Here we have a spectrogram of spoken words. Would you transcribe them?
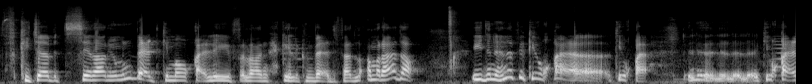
في كتابة السيناريو من بعد كما وقع لي في نحكي لك من بعد في هذا الأمر هذا. اذا هنا فين كيوقع كيوقع كيوقع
